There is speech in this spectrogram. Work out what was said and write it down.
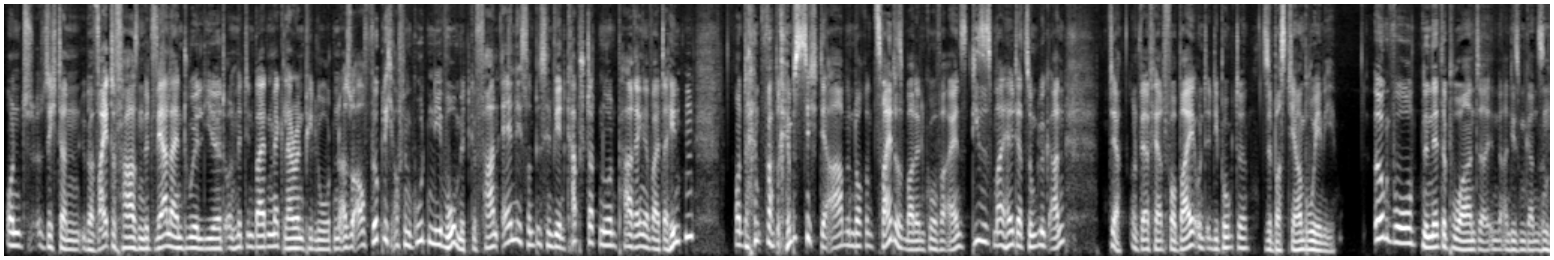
und sich dann über weite Phasen mit Wehrlein duelliert und mit den beiden McLaren-Piloten, also auch wirklich auf einem guten Niveau mitgefahren, ähnlich so ein bisschen wie in Kapstadt, nur ein paar Ränge weiter hinten. Und dann verbremst sich der Arme noch ein zweites Mal in Kurve 1. Dieses Mal hält er zum Glück an. Tja, und wer fährt vorbei und in die Punkte? Sebastian Buemi. Irgendwo eine nette Pointe in, an diesem ganzen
